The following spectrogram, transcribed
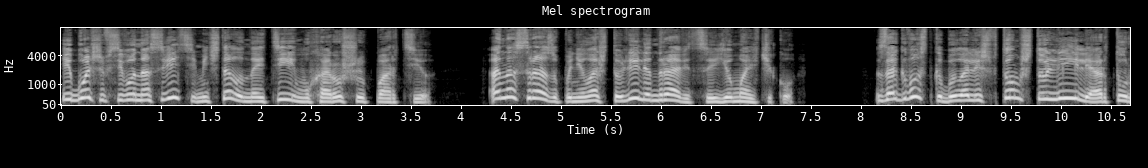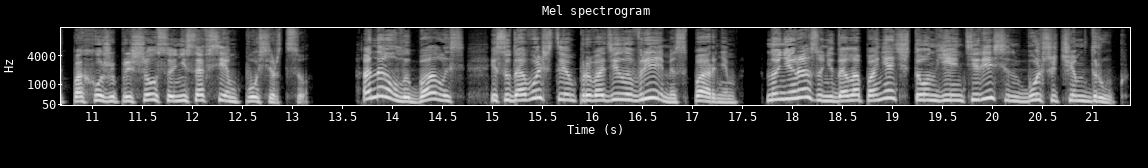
и больше всего на свете мечтала найти ему хорошую партию. Она сразу поняла, что Лиля нравится ее мальчику. Загвоздка была лишь в том, что Лиле Артур, похоже, пришелся не совсем по сердцу. Она улыбалась и с удовольствием проводила время с парнем, но ни разу не дала понять, что он ей интересен больше, чем друг.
